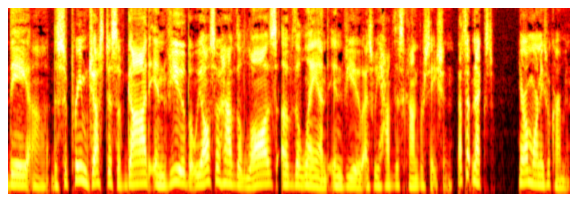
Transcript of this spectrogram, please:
the uh, the supreme justice of God in view, but we also have the laws of the land in view as we have this conversation. That's up next here on Mornings with Carmen.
